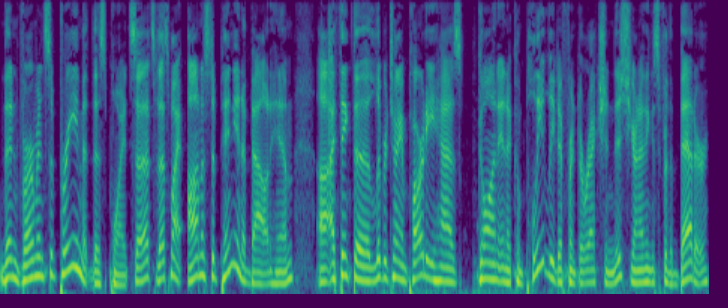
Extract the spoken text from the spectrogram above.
than Vermin Supreme at this point. So that's that's my honest opinion about him. Uh, I think the Libertarian Party has gone in a completely different direction this year, and I think it's for the better.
